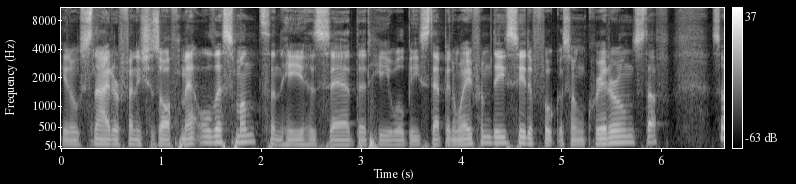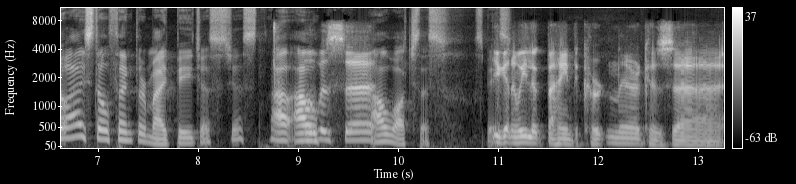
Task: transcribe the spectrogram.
you know Snyder finishes off Metal this month, and he has said that he will be stepping away from DC to focus on creator-owned stuff. So I still think there might be just just I'll I'll, was, uh, I'll watch this. Space. You get a wee look behind the curtain there because uh,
